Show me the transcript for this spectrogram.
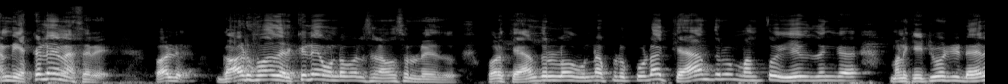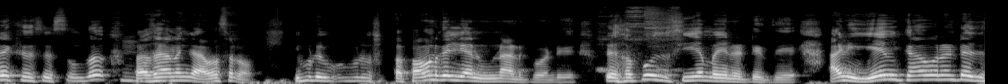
అంటే ఎక్కడైనా సరే వాళ్ళు గాడ్ ఫాదర్ ఇక్కడే ఉండవలసిన అవసరం లేదు. వాళ్ళు కేంద్రంలో ఉన్నప్పుడు కూడా కేంద్రం మనతో ఏ విధంగా మనకి ఎటువంటి డైరెక్షన్స్ ఇస్తుందో ఉమ్, ప్రధానంగా అవసరం. ఇప్పుడు ఇప్పుడు పవన్ కళ్యాణ్ ఉన్నాడు అనుకోండి సపోజ్ సీఎం అయినట్టయితే ఆయన ఏమి కావాలంటే అది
